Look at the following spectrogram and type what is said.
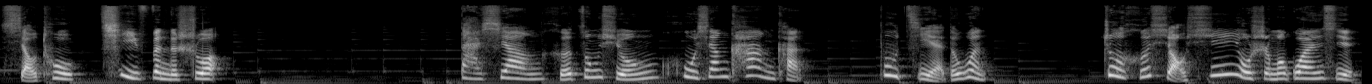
小兔气愤地说。大象和棕熊互相看看，不解地问：“这和小溪有什么关系？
